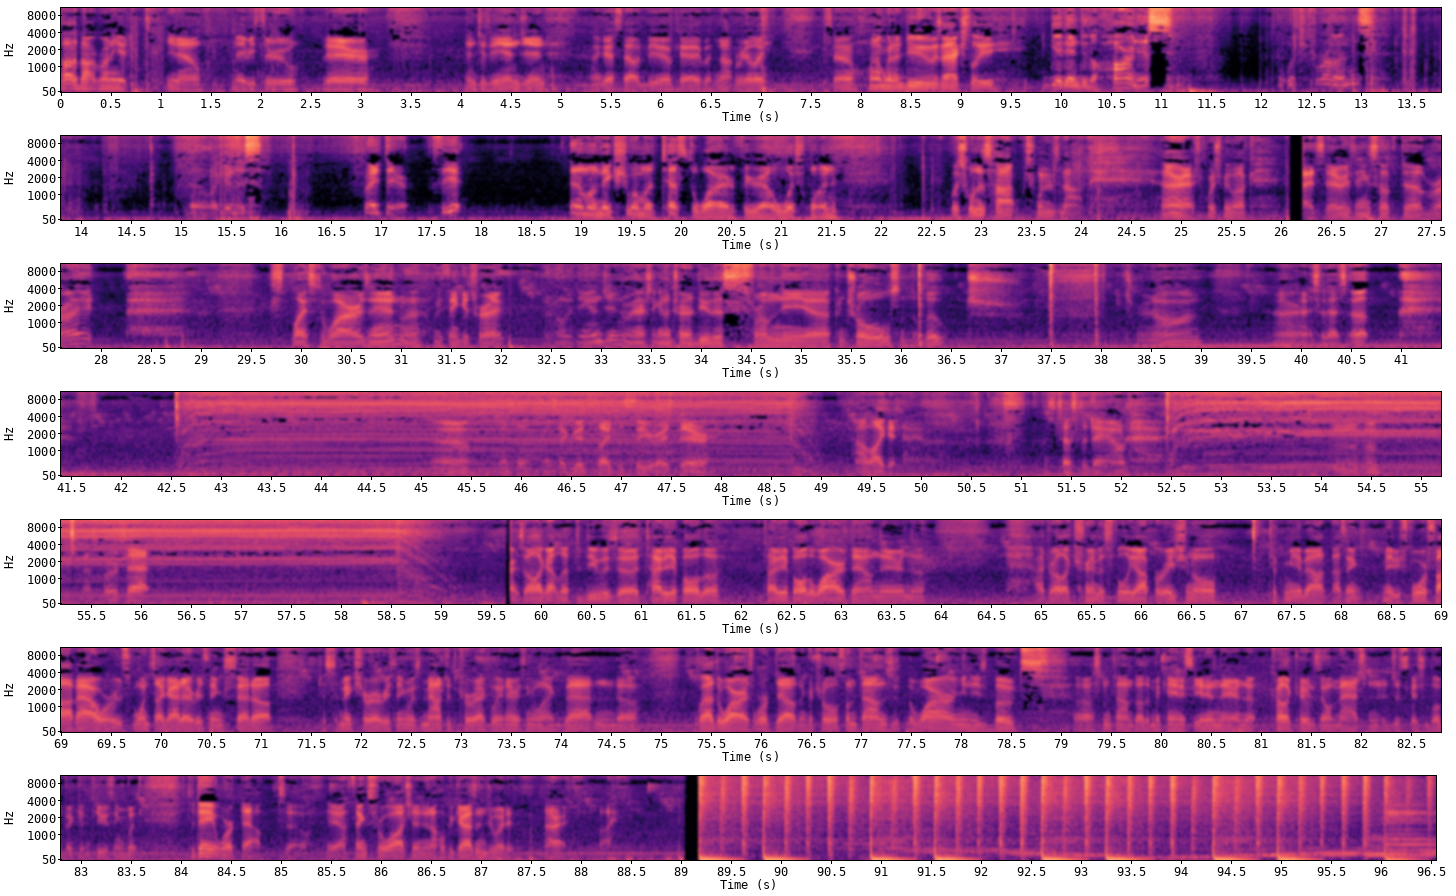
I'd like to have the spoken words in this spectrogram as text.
Thought about running it, you know, maybe through there into the engine. I guess that would be okay, but not really. So what I'm gonna do is actually get into the harness, which runs Oh my goodness. Right there. See it? And I'm gonna make sure I'm gonna test the wire to figure out which one which one is hot, which one is not. Alright, wish me luck. Alright, so everything's hooked up right. Splice the wires in. we think it's right. With the engine, we're actually gonna try to do this from the uh, controls in the boat. On. Alright, so that's up. Oh, that's a, that's a good sight to see right there. I like it. Let's test it down. Mm-hmm. That's where it's at. All right, so all I got left to do is uh, tidy up all the tidy up all the wires down there, and the hydraulic trim is fully operational. Took me about I think maybe four or five hours once I got everything set up, just to make sure everything was mounted correctly and everything like that. And uh, glad the wires worked out in the control. Sometimes the wiring in these boats, uh, sometimes other mechanics get in there and the color codes don't match and it just gets a little bit confusing. But today it worked out. So yeah, thanks for watching and I hope you guys enjoyed it. All right, bye.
